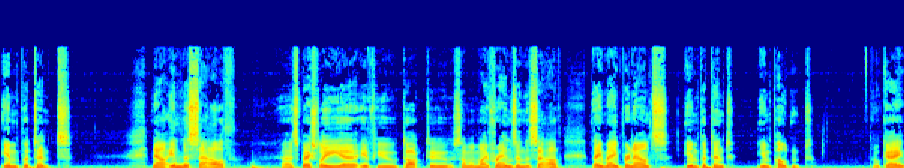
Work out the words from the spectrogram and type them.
Impotent. Now, in the South, especially uh, if you talk to some of my friends in the South, they may pronounce impotent impotent. Okay?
